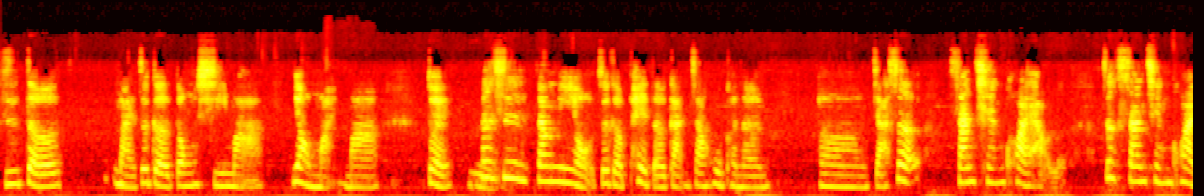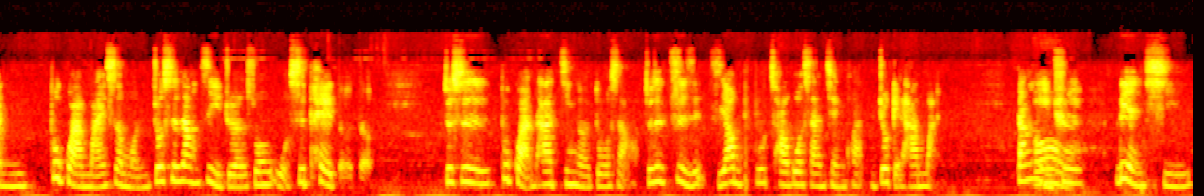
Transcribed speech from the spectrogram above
值得买这个东西吗？要买吗？对，但是当你有这个配得感账户，可能，嗯，假设三千块好了，这三千块你不管买什么，你就是让自己觉得说我是配得的，就是不管它金额多少，就是自己只要不超过三千块，你就给他买。当你去练习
